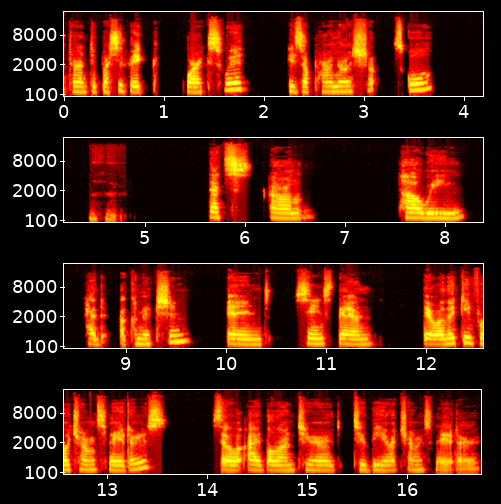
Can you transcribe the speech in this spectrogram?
Atlantic Pacific works with is a partnership school. Hmm That's um, how we had a connection. And since then, they were looking for translators. So I volunteered to be a translator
